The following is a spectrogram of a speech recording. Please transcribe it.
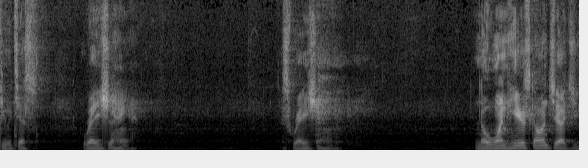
If you would just raise your hand. Just raise your hand. No one here is going to judge you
